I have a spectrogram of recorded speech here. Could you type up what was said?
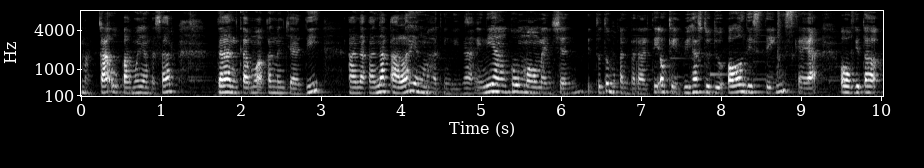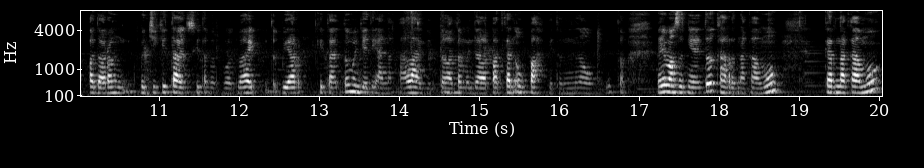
maka upahmu yang besar dan kamu akan menjadi anak-anak Allah yang maha tinggi. Nah ini yang aku mau mention itu tuh bukan berarti oke we have to do all these things kayak oh kita ada orang benci kita terus kita berbuat baik gitu biar kita tuh menjadi anak Allah gitu atau mendapatkan upah gitu no gitu. Jadi maksudnya itu karena kamu karena kamu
